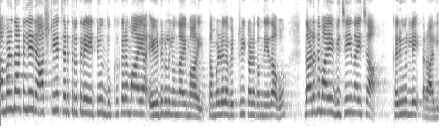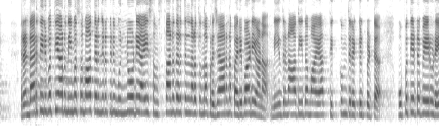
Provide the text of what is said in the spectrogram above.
തമിഴ്നാട്ടിലെ രാഷ്ട്രീയ ചരിത്രത്തിലെ ഏറ്റവും ദുഃഖകരമായ ഏടുകളിലൊന്നായി മാറി തമിഴക വെട്രി കഴകം നേതാവും നടനുമായ വിജയ് നയിച്ച കരൂരിലെ റാലി. രണ്ടായിരത്തി ഇരുപത്തിയാറ് നിയമസഭാ തെരഞ്ഞെടുപ്പിന് മുന്നോടിയായി സംസ്ഥാന തലത്തിൽ നടത്തുന്ന പ്രചാരണ പരിപാടിയാണ് നിയന്ത്രണാതീതമായ തിക്കും തിരക്കിൽപ്പെട്ട് മുപ്പത്തിയെട്ട് പേരുടെ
